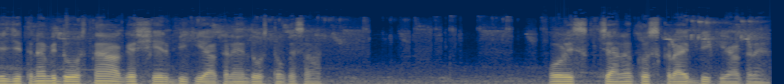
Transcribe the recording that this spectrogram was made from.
ये जितने भी दोस्त हैं, आगे शेयर भी किया करें दोस्तों के साथ। और इस चैनल को सब्सक्राइब भी किया करें।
